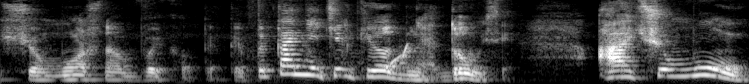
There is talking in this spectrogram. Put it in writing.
що можна викрутити. Питання тільки одне, друзі. А чому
